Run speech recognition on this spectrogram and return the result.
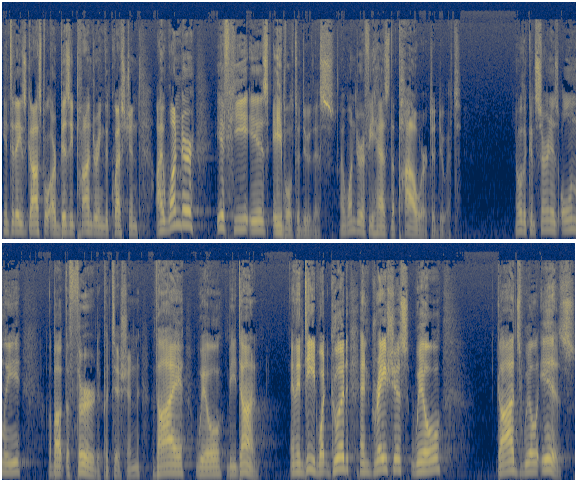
in today's gospel are busy pondering the question I wonder if he is able to do this. I wonder if he has the power to do it. No, the concern is only about the third petition Thy will be done. And indeed, what good and gracious will God's will is,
